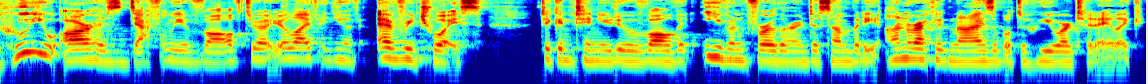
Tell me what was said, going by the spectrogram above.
who you are has definitely evolved throughout your life, and you have every choice to continue to evolve it even further into somebody unrecognizable to who you are today. Like,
